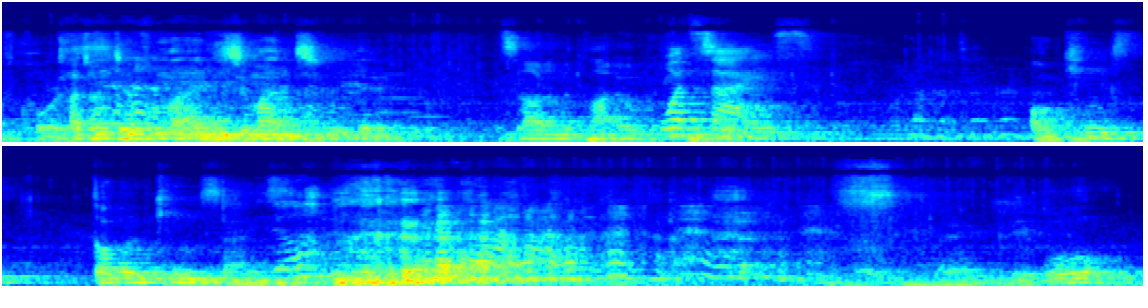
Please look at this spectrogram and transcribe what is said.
of course. 가전제품은 아니지만 침대. It's not in the plot. What size? 어, 킹, 더블 킹 사이즈. 네, 그리고 and be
